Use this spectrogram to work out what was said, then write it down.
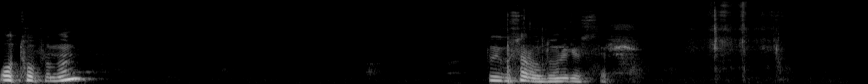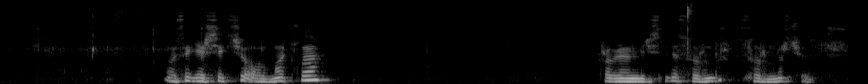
o toplumun duygusal olduğunu gösterir. Oysa gerçekçi olmakla problemin bir ismi de sorundur. Sorunlar çözülür.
